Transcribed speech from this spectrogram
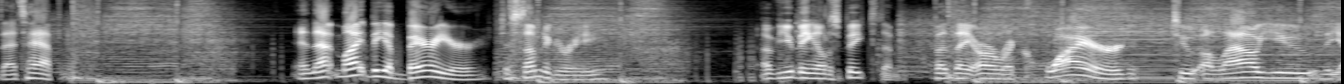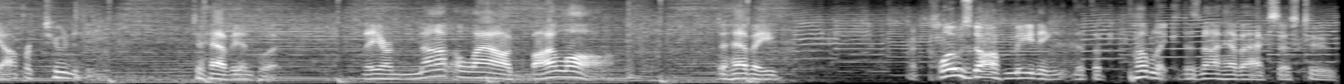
That's happening. And that might be a barrier to some degree of you being able to speak to them, but they are required to allow you the opportunity to have input. They are not allowed by law to have a, a closed off meeting that the public does not have access to,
